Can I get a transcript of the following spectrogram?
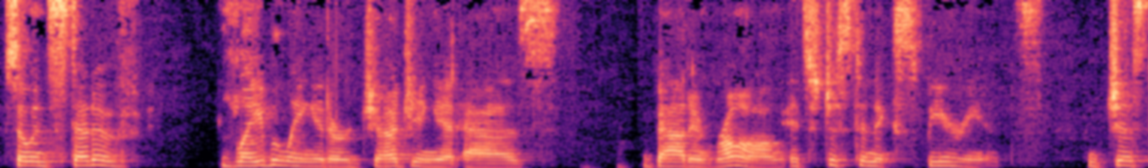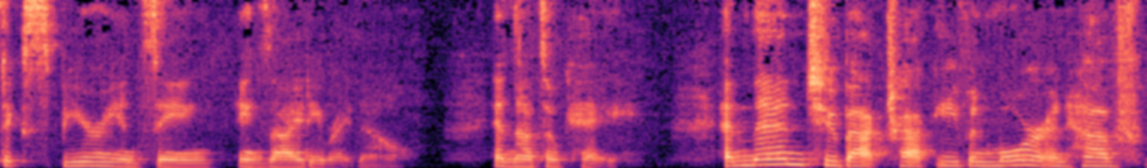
So instead of labeling it or judging it as bad and wrong, it's just an experience. I'm just experiencing anxiety right now, and that's okay. And then to backtrack even more and have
